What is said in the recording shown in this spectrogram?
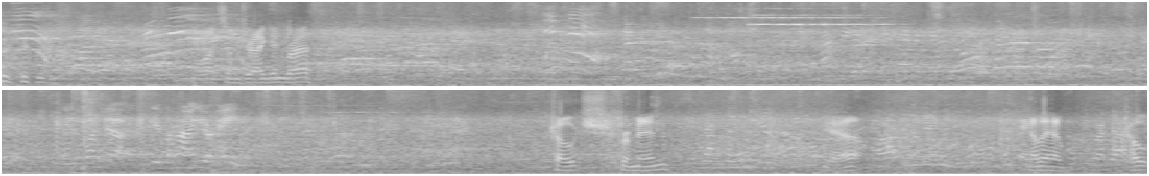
you want some dragon breath? Get behind your aim. Coach for men. Yeah. Now they have coat.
